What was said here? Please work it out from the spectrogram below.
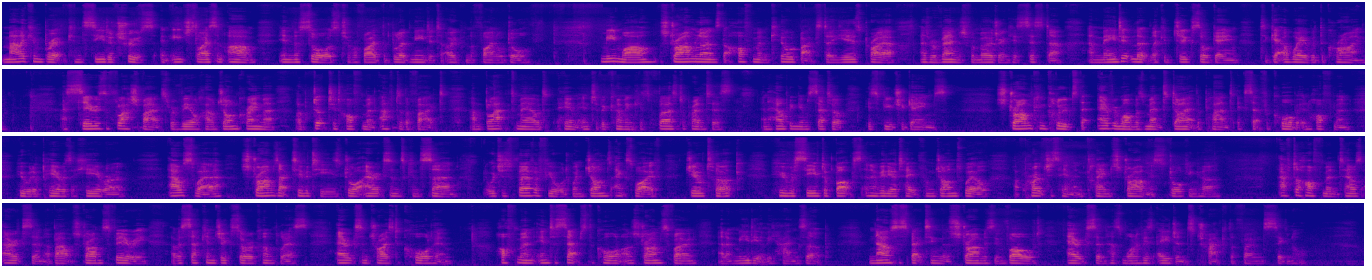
Malik and Britt concede a truce and each slice an arm in the saws to provide the blood needed to open the final door. Meanwhile, Stram learns that Hoffman killed Baxter years prior as revenge for murdering his sister and made it look like a jigsaw game to get away with the crime. A series of flashbacks reveal how John Kramer abducted Hoffman after the fact and blackmailed him into becoming his first apprentice and helping him set up his future games. Strahm concludes that everyone was meant to die at the plant except for Corbett and Hoffman, who would appear as a hero. Elsewhere, Strahm's activities draw Erickson's concern, which is further fueled when John's ex wife, Jill Tuck, who received a box and a videotape from John's will, approaches him and claims Strahm is stalking her. After Hoffman tells Erickson about Strahm's theory of a second jigsaw accomplice, Erickson tries to call him. Hoffman intercepts the call on Strahm's phone and immediately hangs up. Now suspecting that Strahm is involved, Erickson has one of his agents track the phone's signal.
